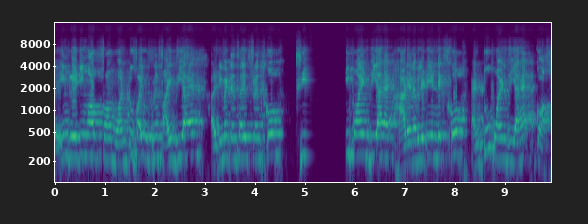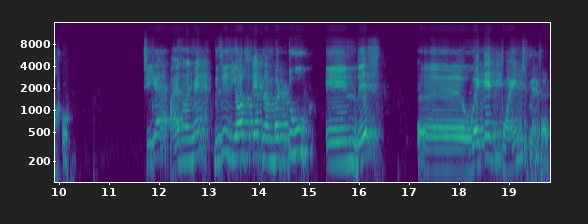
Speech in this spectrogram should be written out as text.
In grading of from one to five उसने फाइव दिया है। अल्टीमेट टेंसाइल स्ट्रेंथ को थ्री पॉइंट दिया है हार्ड हार्डेनेबिलिटी इंडेक्स को एंड टू पॉइंट दिया है कॉस्ट को। ठीक है? आया समझ में? This is your step number two in this uh, weighted point method.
